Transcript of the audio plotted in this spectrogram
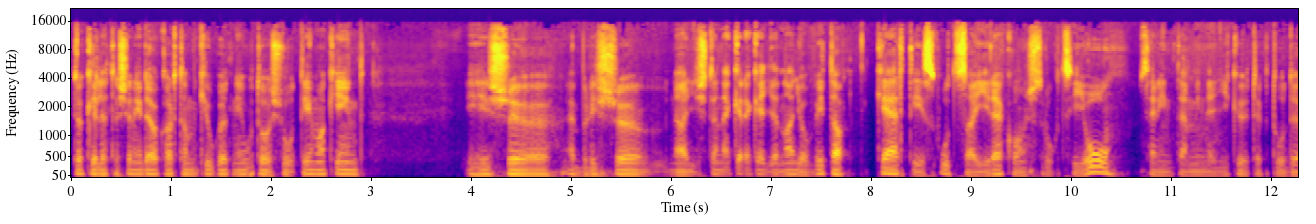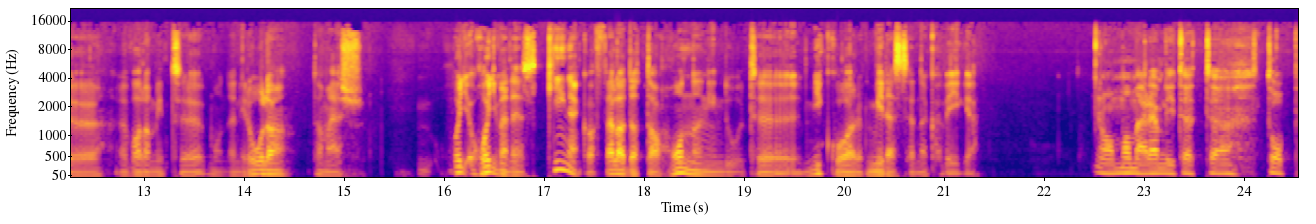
Tökéletesen ide akartam kiugatni utolsó témaként, és ebből is nagy Istennek kerek egy nagyobb vita. Kertész utcai rekonstrukció, szerintem mindegyik őtök tud valamit mondani róla. Tamás, hogy, hogy van ez? Kinek a feladata, honnan indult, mikor, mi lesz ennek a vége? A ma már említett top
